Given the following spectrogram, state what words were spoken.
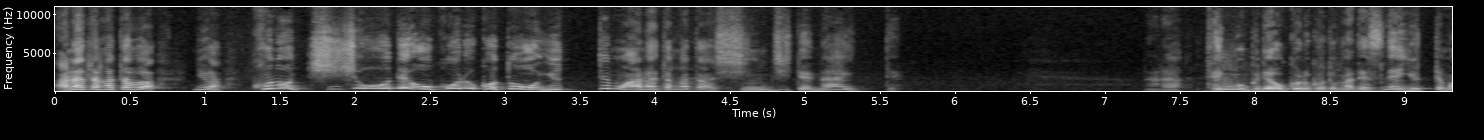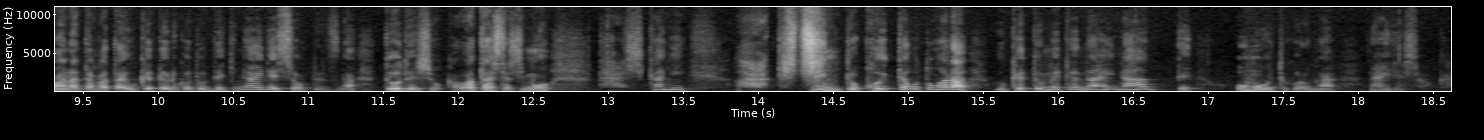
あなた方はにはこの地上で起こることを言ってもあなた方は信じてないってなら天国で起こることがですね言ってもあなた方は受け取ることできないでしょうってですがどうでしょうか？私たちも確かにあきちんとこういったことから受け止めてないなって思うところがないでしょうか？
